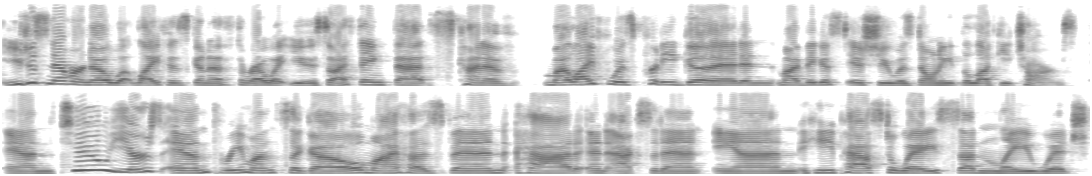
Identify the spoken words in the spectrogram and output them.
you just never know what life is going to throw at you. So i think that's kind of my life was pretty good and my biggest issue was don't eat the lucky charms. And two years and three months ago my husband had an accident and he passed away suddenly which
